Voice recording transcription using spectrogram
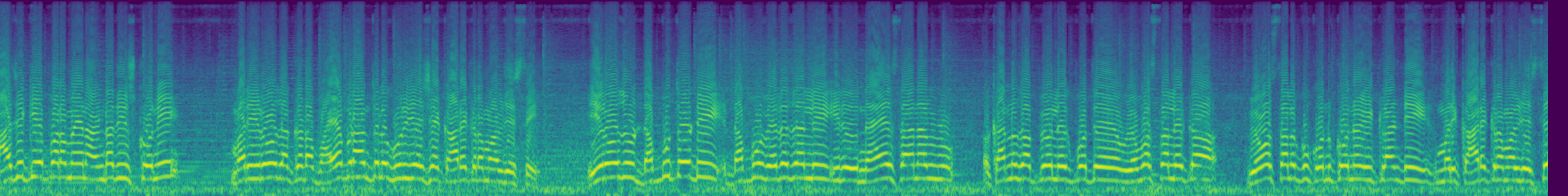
రాజకీయపరమైన అండ తీసుకొని మరి ఈరోజు అక్కడ భయభ్రాంతులకు గురి చేసే కార్యక్రమాలు చేస్తే ఈరోజు డబ్బుతోటి డబ్బు వెదజల్లి ఇది న్యాయస్థానాలను కన్ను తప్పో లేకపోతే వ్యవస్థ లేక వ్యవస్థలకు కొనుక్కొని ఇట్లాంటి మరి కార్యక్రమాలు చేస్తే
